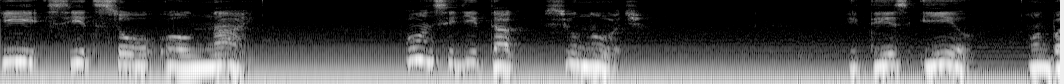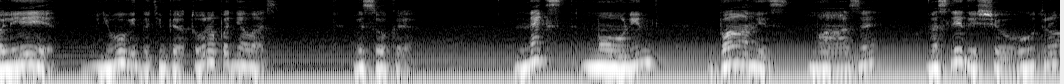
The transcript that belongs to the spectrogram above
He sits so all night. Он сидит так всю ночь. It is ill. Он болеет. У него, видно, температура поднялась высокая. Next morning, Bunny's mother на следующее утро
